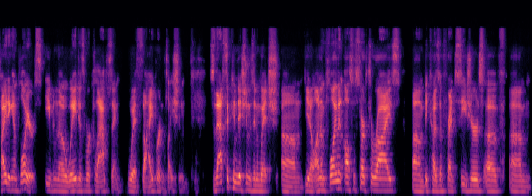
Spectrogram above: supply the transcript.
fighting employers, even though wages were collapsing with the hyperinflation. So that's the conditions in which um, you know unemployment also starts to rise um, because of French seizures of um,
